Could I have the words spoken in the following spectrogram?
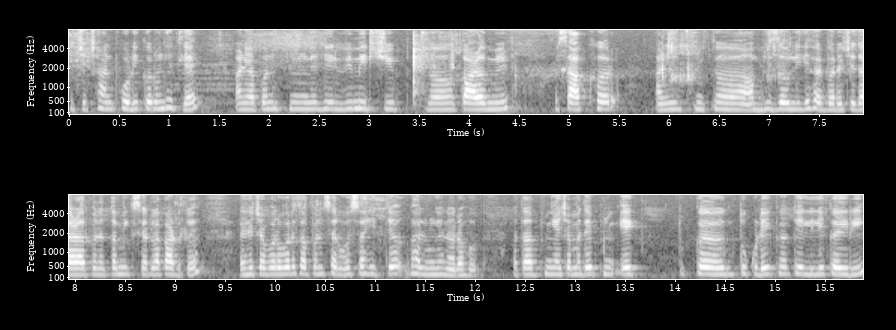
तिची छान फोडी करून घेतल्या आहे. आणि आपण हिरवी मिरची काळं मीठ साखर आणि भिजवलेली हरभऱ्याची डाळ आपण आता मिक्सरला काढतो आहे ह्याच्याबरोबरच आपण सर्व साहित्य घालून घेणार आहोत. आता याच्यामध्ये एक तुक तुकडे क- केलेली कैरी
